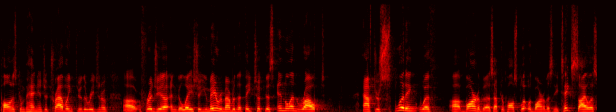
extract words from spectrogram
Paul and his companions are traveling through the region of uh, Phrygia and Galatia. You may remember that they took this inland route after splitting with uh, Barnabas, after Paul split with Barnabas, and he takes Silas.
